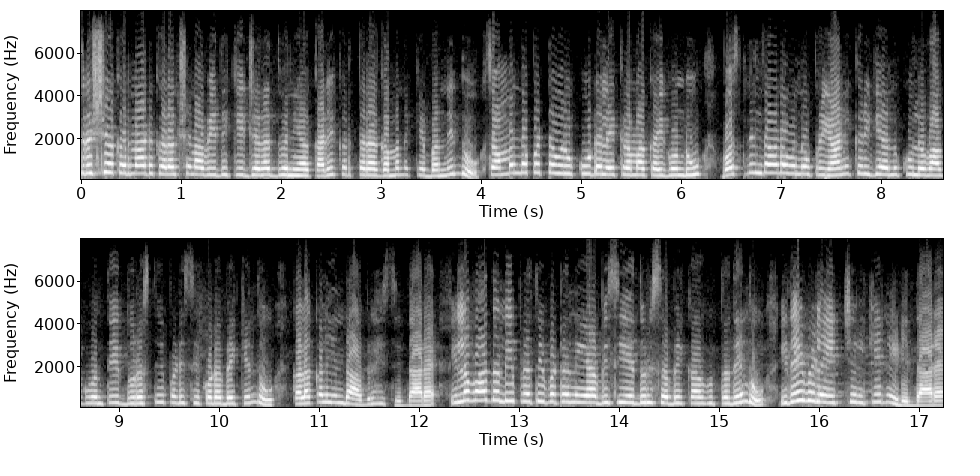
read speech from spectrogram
ದೃಶ್ಯ ಕರ್ನಾಟಕ ರಕ್ಷಣಾ ವೇದಿಕೆ ಜನಧ್ವನಿಯ ಕಾರ್ಯಕರ್ತರ ಗಮನಕ್ಕೆ ಬಂದಿದ್ದು, ಸಂಬಂಧಪಟ್ಟವರು ಕೂಡಲೇ ಕ್ರಮ ಕೈಗೊಂಡು ಬಸ್ ನಿಲ್ದಾಣವನ್ನು ಪ್ರಯಾಣಿಕರಿಗೆ ಅನುಕೂಲವಾಗುವಂತೆ ದುರಸ್ತಿ ಪಡಿಸಿಕೊಡಬೇಕೆಂದು ಕಳಕಳಿಯಿಂದ ಆಗ್ರಹಿಸಿದ್ದಾರೆ. ಇಲ್ಲವಾದಲ್ಲಿ ಪ್ರತಿಭಟನೆಯ ಬಿಸಿ ಎದುರಿಸಬೇಕಾಗುತ್ತದೆಂದು ಇದೇ ವೇಳೆ ಎಚ್ಚರಿಕೆ ನೀಡಿದ್ದಾರೆ.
